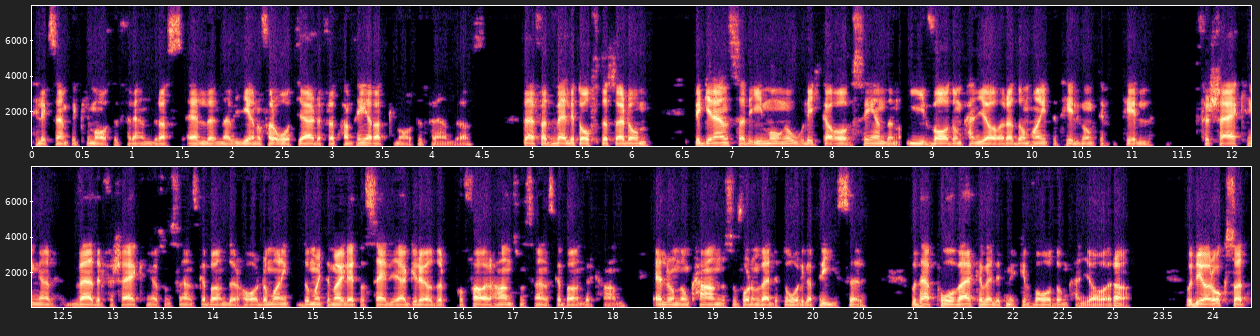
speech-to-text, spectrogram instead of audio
till exempel klimatet förändras eller när vi genomför åtgärder för att hantera att klimatet förändras. Därför att väldigt ofta så är de begränsade i många olika avseenden i vad de kan göra. De har inte tillgång till, till försäkringar, väderförsäkringar som svenska bönder har. De har, inte, de har inte möjlighet att sälja grödor på förhand som svenska bönder kan. Eller om de kan så får de väldigt dåliga priser. Och det här påverkar väldigt mycket vad de kan göra. Och det gör också att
